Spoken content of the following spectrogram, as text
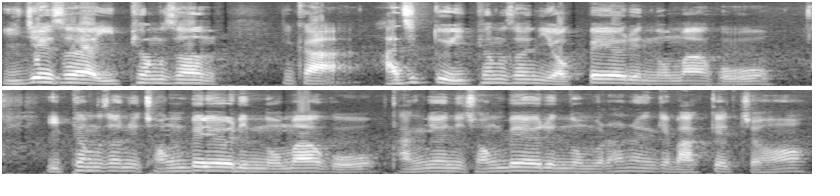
이제서야 이평선 그러니까 아직도 이평선이 역배열인 놈하고 이평선이 정배열인 놈하고 당연히 정배열인 놈을 하는 게 맞겠죠.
